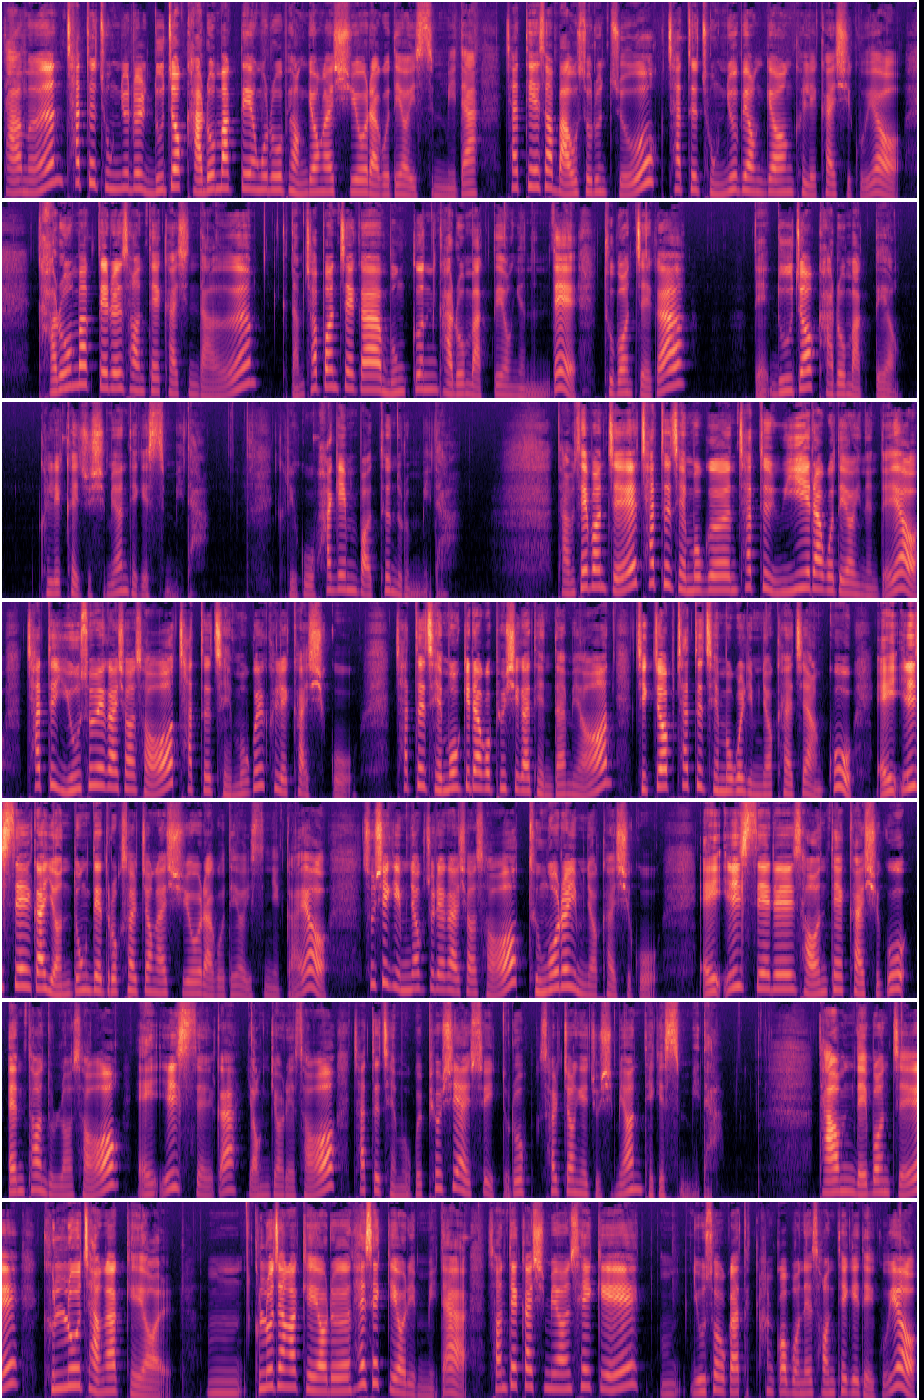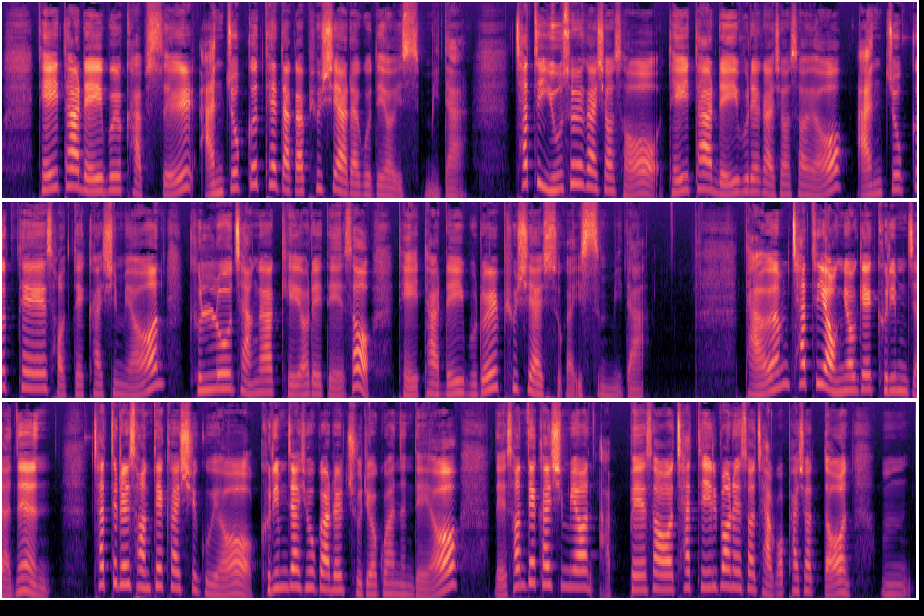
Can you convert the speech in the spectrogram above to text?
다음은 차트 종류를 누적 가로막 대형으로 변경하시오 라고 되어 있습니다. 차트에서 마우스 오른쪽 차트 종류 변경 클릭하시고요. 가로막대를 선택하신 다음 그 다음 첫 번째가 문근 가로막대형이었는데 두 번째가 네, 누적 가로막대형 클릭해 주시면 되겠습니다. 그리고 확인 버튼 누릅니다. 다음 세 번째 차트 제목은 차트 위에라고 되어 있는데요. 차트 요소에 가셔서 차트 제목을 클릭하시고 차트 제목이라고 표시가 된다면 직접 차트 제목을 입력하지 않고 A1셀과 연동되도록 설정하시오 라고 되어 있으니까요. 수식 입력 줄에 가셔서 등호를 입력하시고 A1셀을 선택하시고 엔터 눌러서 A1셀과 연결해서 차트 제목을 표시할 수 있도록 설정해 주시면 되겠습니다. 다음 네 번째 근로장악 계열 음, 근로장학 계열은 회색 계열입니다. 선택하시면 세 개의 음, 요소가 한꺼번에 선택이 되고요. 데이터 레이블 값을 안쪽 끝에다가 표시하라고 되어 있습니다. 차트 요소에 가셔서 데이터 레이블에 가셔서요. 안쪽 끝에 선택하시면 근로장학 계열에 대해서 데이터 레이블을 표시할 수가 있습니다. 다음 차트 영역의 그림자는 차트를 선택하시고요. 그림자 효과를 주려고 하는데요. 네, 선택하시면 앞에서 차트 1번에서 작업하셨던 음,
